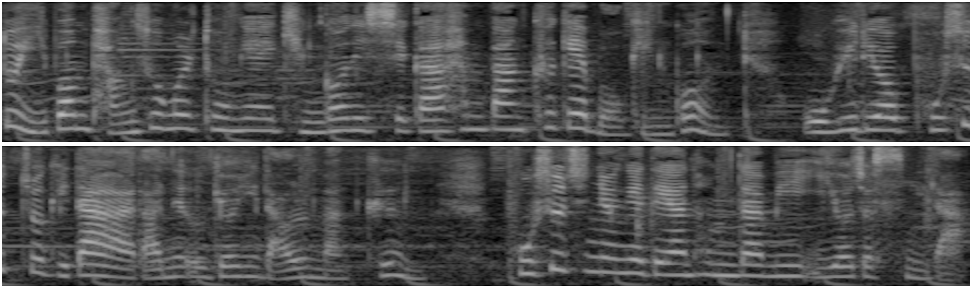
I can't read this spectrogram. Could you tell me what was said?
또 이번 방송을 통해 김건희 씨가 한 방 크게 먹인 건 오히려 보수 쪽이다 라는 의견이 나올 만큼 보수 진영에 대한 험담이 이어졌습니다.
